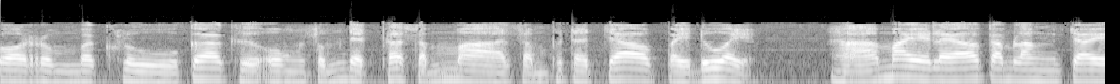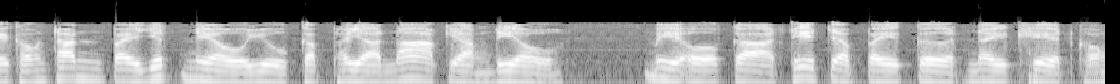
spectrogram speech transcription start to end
บรมครูก็คือองค์สมเด็จพระสัมมาสัมพุทธเจ้าไปด้วย หาไม่แล้วกำลังใจของท่านไปยึดเหนี่ยวอยู่กับพญานาคอย่างเดียว มีโอกาสที่จะไปเกิดในเขตของ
